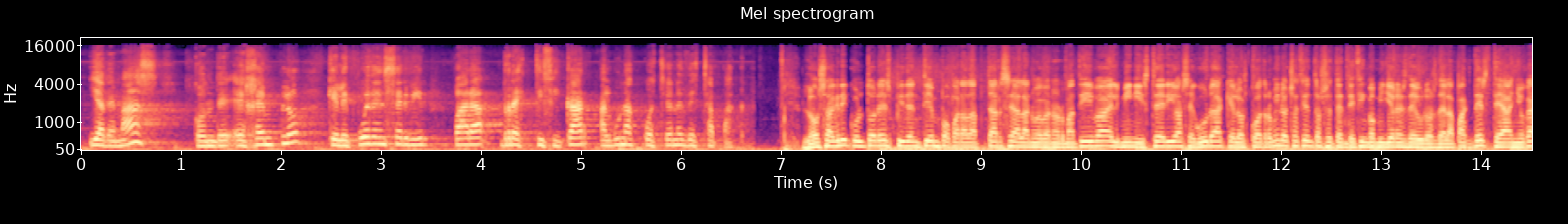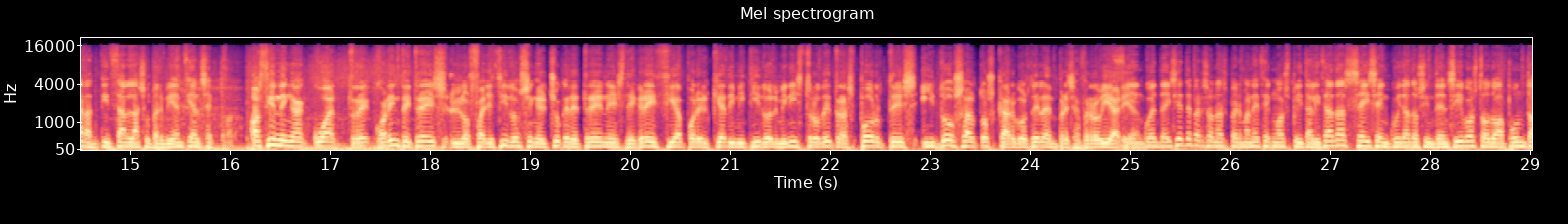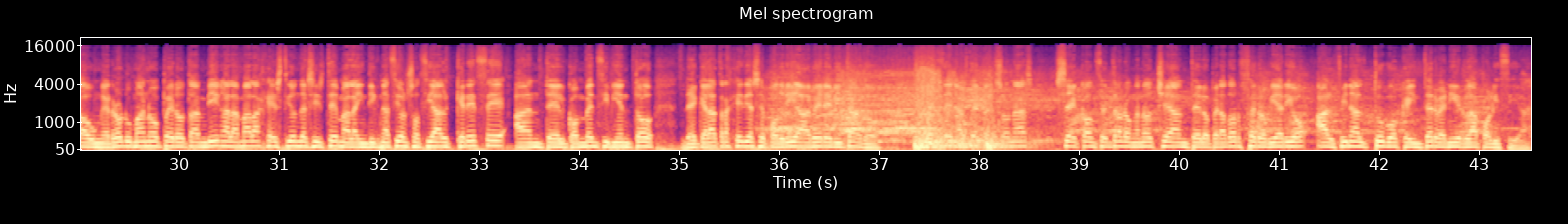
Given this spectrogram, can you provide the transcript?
y además con ejemplos que le pueden servir para rectificar algunas cuestiones de esta PAC. Los agricultores piden tiempo para adaptarse a la nueva normativa. El Ministerio asegura que los 4.875 millones de euros de la PAC de este año garantizan la supervivencia del sector. Ascienden a cuatre- 43 los fallecidos en el choque de trenes de Grecia por el que ha dimitido el ministro de Transportes y dos altos cargos de la empresa ferroviaria. 57 personas permanecen hospitalizadas, 6 en cuidados intensivos. Todo apunta a un error humano, pero también a la mala gestión del sistema. La indignación social crece ante el convencimiento de que la tragedia se podría haber evitado. Decenas de personas se concentraron anoche ante el operador ferroviario. Al final tuvo que intervenir la policía.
